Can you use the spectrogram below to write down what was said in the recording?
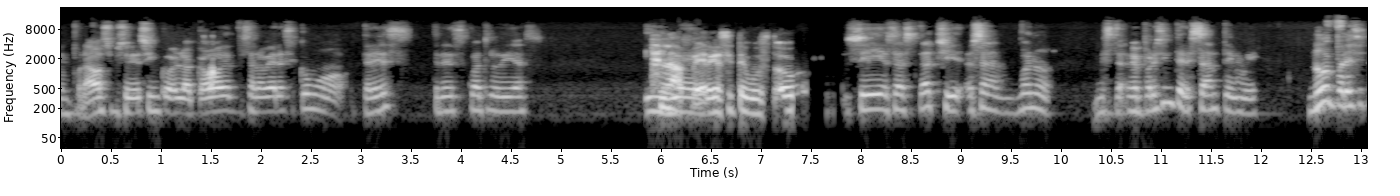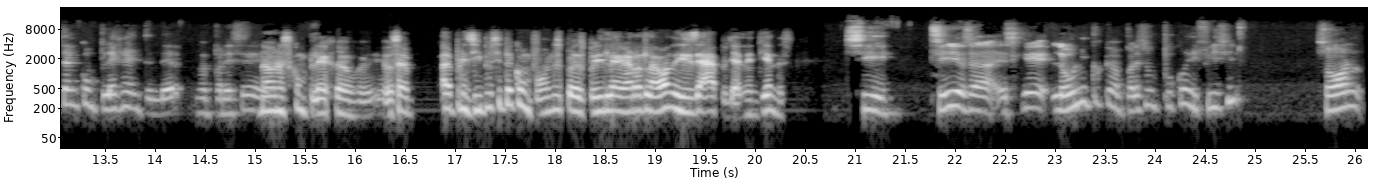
Temporada 2, episodio 5. Lo acabo de empezar a ver hace como 3, 3, 4 días. Y, la verga, si te gustó. Sí, o sea, está chido. O sea, bueno, me, está- me parece interesante, güey. No me parece tan compleja de entender. Me parece. No, no es compleja, güey. O sea, al principio sí te confundes, pero después le agarras la onda y dices, ah, pues ya le entiendes. Sí, sí, o sea, es que lo único que me parece un poco difícil son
